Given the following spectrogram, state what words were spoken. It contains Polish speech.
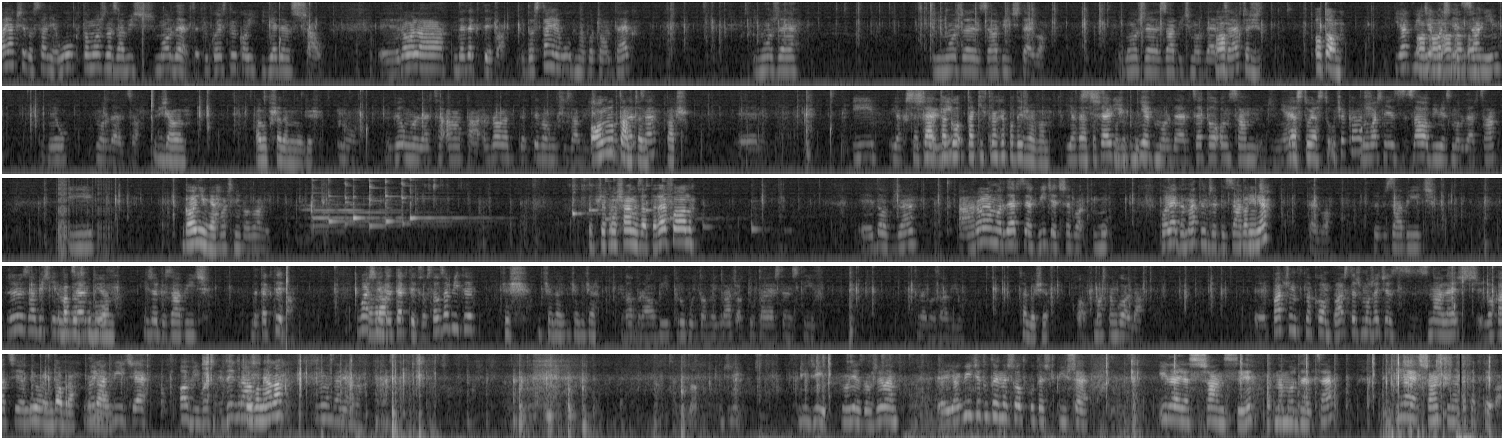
A jak się dostanie łuk, to można zabić mordercę, tylko jest tylko jeden strzał. Y, Rola detektywa. Dostaje łuk na początek i może i może zabić tego. I może zabić O, mordercę. ktoś... O, to on. Jak widzicie, on, on, właśnie on, on. za nim był morderca. Widziałem. Albo przede mną gdzieś. No, był morderca, a ta rola detektywa musi zabić On lub mordercę. tamten. Patrz. Ym, I jak Ta, strzeli, ta, go, takich trochę podejrzewam. jak teraz to może strzeli pójdę. nie w mordercę, to on sam ginie. Jest tu, jest tu, uciekać. No właśnie jest, za obim jest morderca i Goni mnie. właśnie go goni. To przepraszamy za telefon. Dobrze. A rola mordercy, jak widzicie, trzeba mu, polega na tym, żeby zabić Goni mnie? tego. Żeby zabić żeby zabić Chyba go innocentów zgubiłem. i żeby zabić detektywa. Właśnie Dobra. detektyw został zabity. Gdzieś, gdzie, gdzie, gdzie? Dobra, Obi, próbuj to wygrać. O, tutaj jest ten Steve, którego zabił. Tego się... O, masz tam golda. Y, Patrząc na kompas, też możecie z- znaleźć lokację łuku. Juwin, dobra, No i jak wygrałem. widzicie, Obi właśnie wygrał. To zamiana? No zamiana. No, G- GG. No nie zdążyłem. E, Jak widzicie tutaj na środku też pisze ile jest szansy na mordercę i ile jest szansy na detektywa.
